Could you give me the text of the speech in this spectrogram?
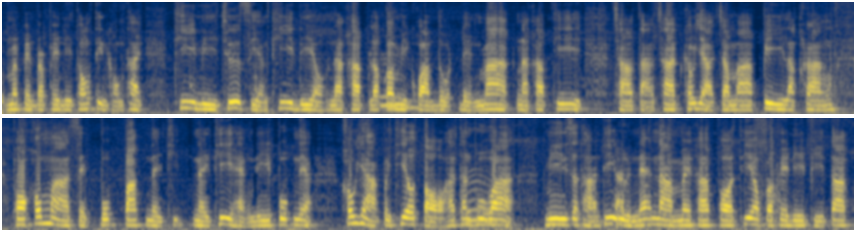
นมันเป็นประเพณีท้องถิ่นของไทยที่มีชื่อเสียงที่เดียวนะครับ แล้วก็อืมมีความโดดเด่นมากนะครับ ที่ชาวต่างชาติเขาอยากจะมาปีละครั้ง พอเขามาเสร็จปุ๊บปั๊บในที่ในที่แห่งนี้ปุ๊บเนี่ยเขาอยากไปเที่ยวต่อฮะท่านผู้ว่ามีสถานที่อื่นแนะนำไหมครับ พอเที่ยวประเพณีผีตาโข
